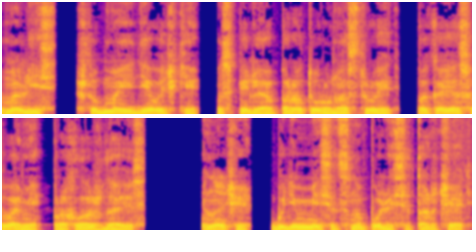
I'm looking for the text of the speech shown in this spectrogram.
Молись, чтобы мои девочки успели аппаратуру настроить, пока я с вами прохлаждаюсь. Иначе будем месяц на полюсе торчать.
